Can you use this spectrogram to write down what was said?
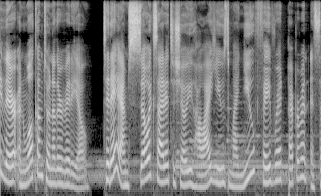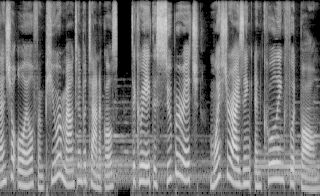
Hi there and welcome to another video. Today I'm so excited to show you how I used my new favorite peppermint essential oil from Pure Mountain Botanicals to create this super rich, moisturizing and cooling foot balm.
